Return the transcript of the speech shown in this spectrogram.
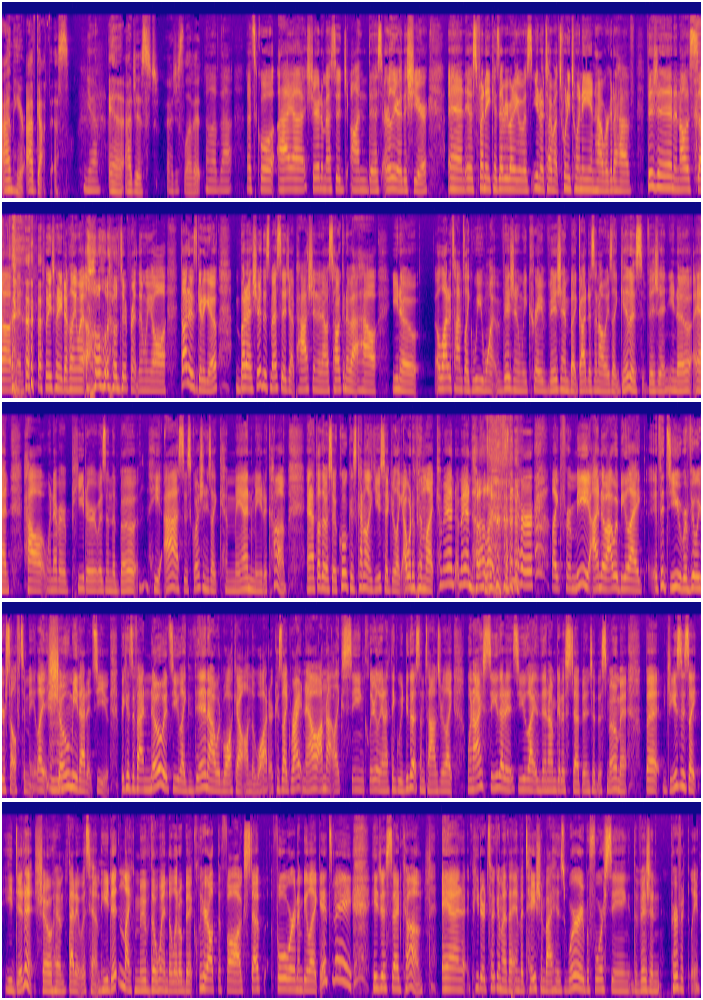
I'm here, I've got this, yeah and I just, I just love it. I love that. That's cool. I uh, shared a message on this earlier this year, and it was funny because everybody was, you know, talking about 2020 and how we're gonna have vision and all this stuff. And 2020 definitely went a little different than we all thought it was gonna go. But I shared this message at Passion, and I was talking about how, you know, a lot of times like we want vision, we crave vision, but God doesn't always like give us vision, you know? And how whenever Peter was in the boat, he asked this question, he's like, command me to come. And I thought that was so cool because kind of like you said, you're like, I would have been like, command Amanda, like send her. Like for me, I know I would be like, if it's you, reveal yourself to me. Like mm-hmm. show me that it's you. Because if I know it's you, like then I would walk out on the water. Cause like right now I'm not like seeing clearly. And I think we do that sometimes. We're like, when I see that it's you, like then I'm gonna step into this moment. But Jesus, like, he didn't show him that it was him. He didn't like move the wind a little bit, clear out the fog, step forward and be like, It's me. He just said, Come. And Peter took him at that invitation by his word before seeing the vision perfectly.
